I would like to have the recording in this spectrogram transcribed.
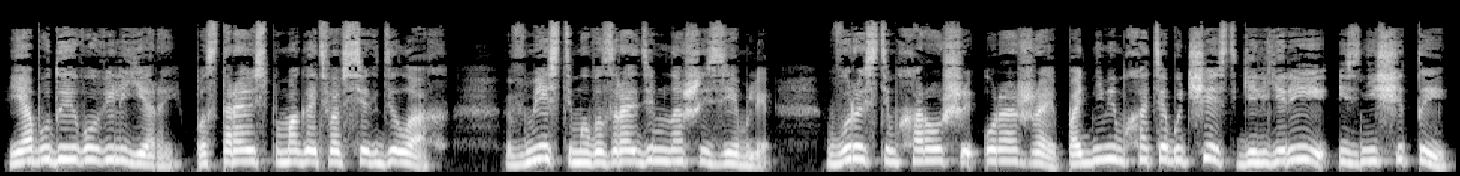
Я буду его вильерой, постараюсь помогать во всех делах. Вместе мы возродим наши земли, вырастим хороший урожай, поднимем хотя бы честь гильерии из нищеты.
